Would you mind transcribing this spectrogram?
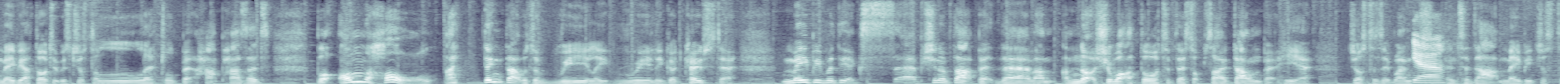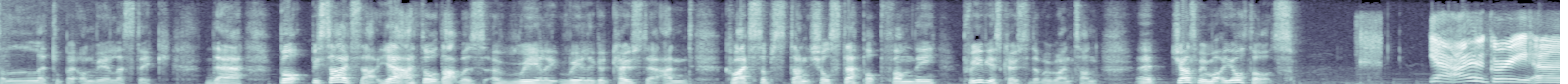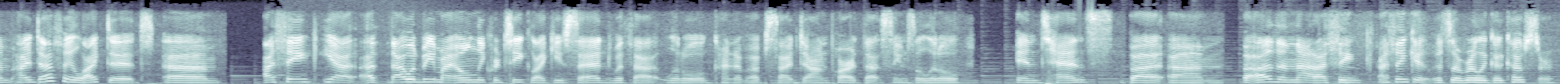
Maybe I thought it was just a little bit haphazard. But on the whole, I think that was a really, really good coaster. Maybe with the exception of that bit there, I'm, I'm not sure what I thought of this upside down bit here, just as it went Yeah. into that. Maybe just a little bit unrealistic there. But besides that, yeah, I thought that was a really, really good coaster and quite a substantial step up from the previous coaster that we went on. Uh, Jasmine, what are your thoughts? Yeah, I agree. Um, I definitely liked it. Um, I think, yeah, I, that would be my only critique, like you said, with that little kind of upside down part. That seems a little intense, but um, but other than that, I think I think it, it's a really good coaster.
